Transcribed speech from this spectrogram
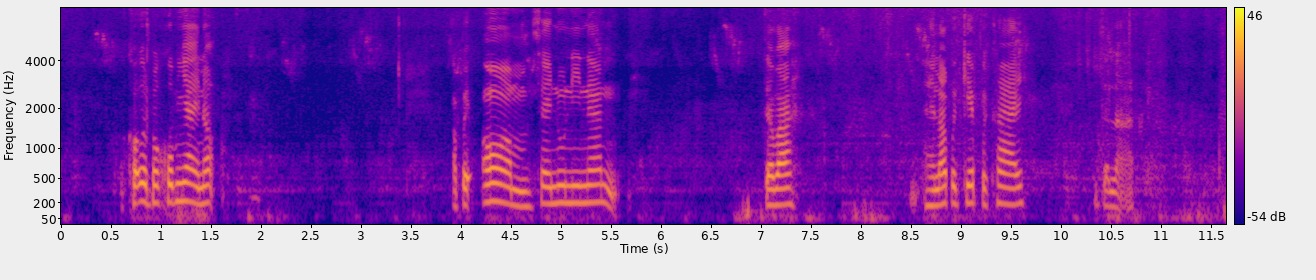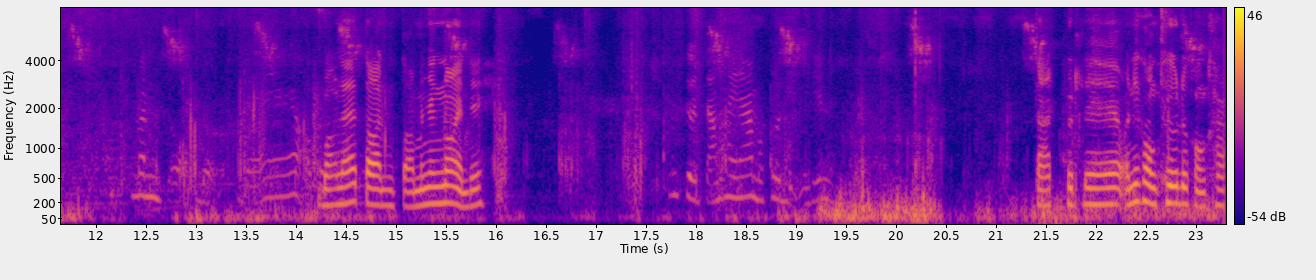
ๆเขาเอิ้นผักคมใหญ่เนาะ เอาไปอ้อมใส่นู่นนี่นั่น แต่ว่า ให้เราไปเก็บไปขายที่ตลาด มันจะออกดอกแล้วเอาไปบอกแล้วตอนตอนมันยังน้อยเด้มันเกิดตามให้หน้ามาคนอีกนิดนึงตัดไปแล้ว อันนี้ของเธอหรือของใคร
